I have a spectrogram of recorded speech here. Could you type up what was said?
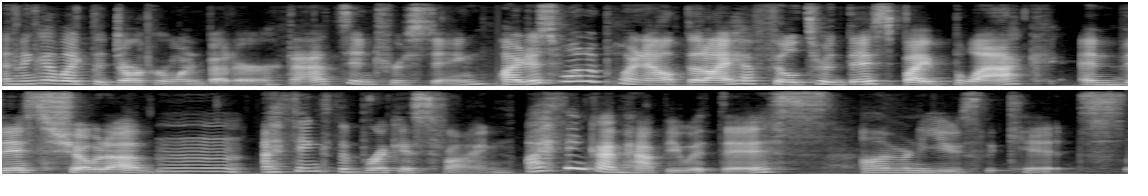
I think I like the darker one better. That's interesting. I just want to point out that I have filtered this by black and this showed up. Mm, I think the brick is fine. I think I'm happy with this. I'm gonna use the kits.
